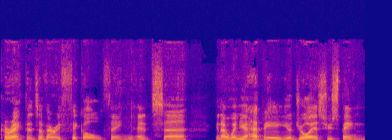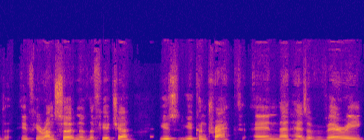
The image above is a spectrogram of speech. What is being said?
Correct. It's a very fickle thing. It's, uh, you know, when you're happy, you're joyous, you spend. If you're uncertain of the future, you, you contract. And that has a very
